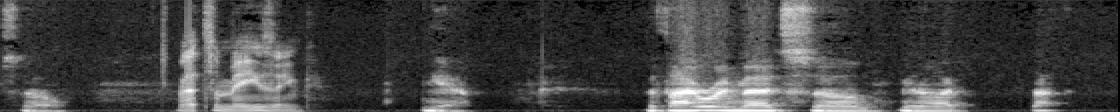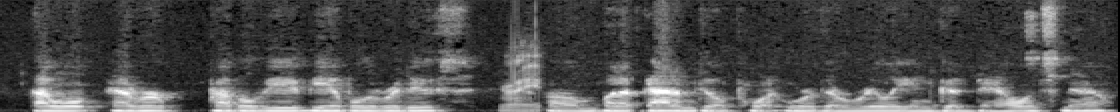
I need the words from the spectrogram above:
So That's amazing. yeah, the thyroid meds. Um, you know, I I won't ever probably be able to reduce. Right. Um, but I've got them to a point where they're really in good balance now.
